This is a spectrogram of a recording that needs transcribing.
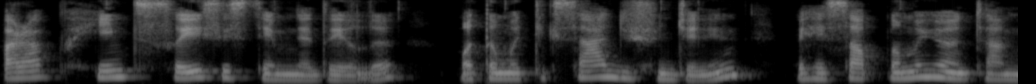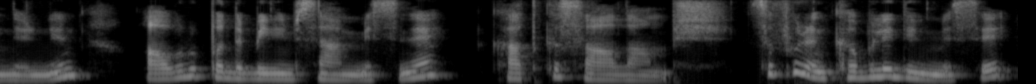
Arap-Hint sayı sistemine dayalı matematiksel düşüncenin ve hesaplama yöntemlerinin Avrupa'da benimsenmesine katkı sağlanmış. Sıfırın kabul edilmesi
